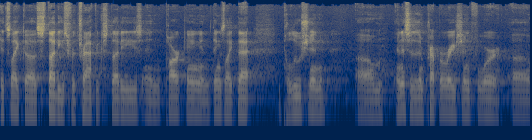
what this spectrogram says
it's like uh, studies for traffic studies and parking and things like that, pollution. Um, and this is in preparation for, uh,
